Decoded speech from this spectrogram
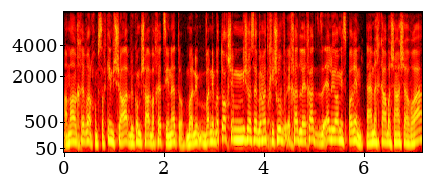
אמר חבר'ה אנחנו משחקים שעה במקום שעה וחצי נטו. ואני, ואני בטוח שאם מישהו יעשה באמת חישוב אחד לאחד, זה אלו יהיו המספרים. היה מחקר בשנה שעברה,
